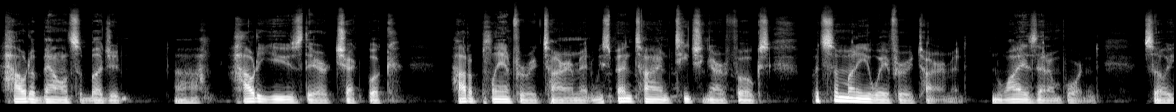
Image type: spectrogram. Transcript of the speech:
how to balance a budget uh, how to use their checkbook how to plan for retirement. We spend time teaching our folks put some money away for retirement. And why is that important so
